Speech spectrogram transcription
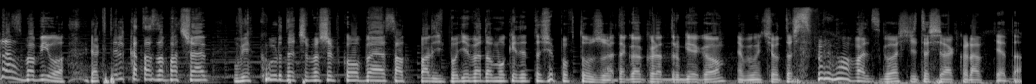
rozbawiło. Jak tylko to zobaczyłem, mówię, kurde, trzeba szybko OBS odpalić, bo nie wiadomo, kiedy to się powtórzy. A tego akurat drugiego, jakbym chciał też spróbować zgłosić, to się akurat nie da.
